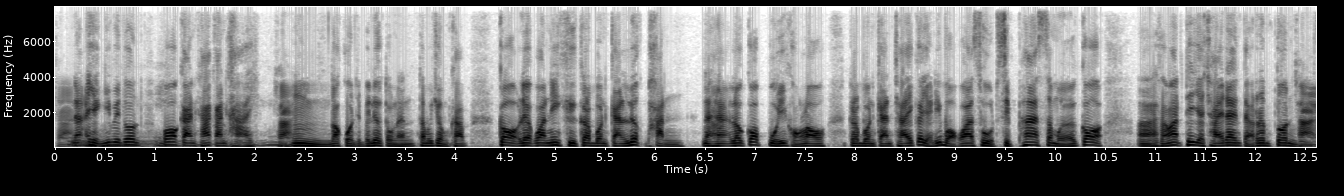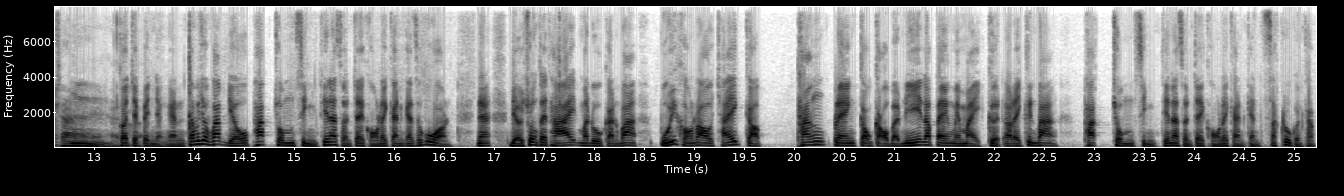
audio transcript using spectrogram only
ใช่นะอย่างนี้เป็นต้นเพราะว่าการค้าการขายใช่อืมเราควรจะไปเลือกตรงนั้นท่านผู้ชมครับ ก็เรียกว่านี่คือกระบวนการเลือกพันธุ์นะฮะแล้วก็ปุ๋ยของเรากระบวนการใช้ก็อย่างที่บอกว่าสูตร 15 เสมอก็อ่าสามารถที่จะใช้ได้ตั้งแต่เริ่มต้นใช่ใช่อืมครับก็จะเป็นอย่างนั้นท่านผู้ชมครับเดี๋ยวพักชมสิ่งที่น่าสนใจของรายการกันสักครู่ก่อนนะเดี๋ยวช่วงท้ายๆมาดูกันว่าปุ๋ยของเราใช้กับทั้งแปลงเก่าๆแบบนี้และแปลงใหม่ๆ เกิดอะไรขึ้นบ้าง พักชมสิ่งที่น่าสนใจของรายการกันสักครู่ก่อนครับ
